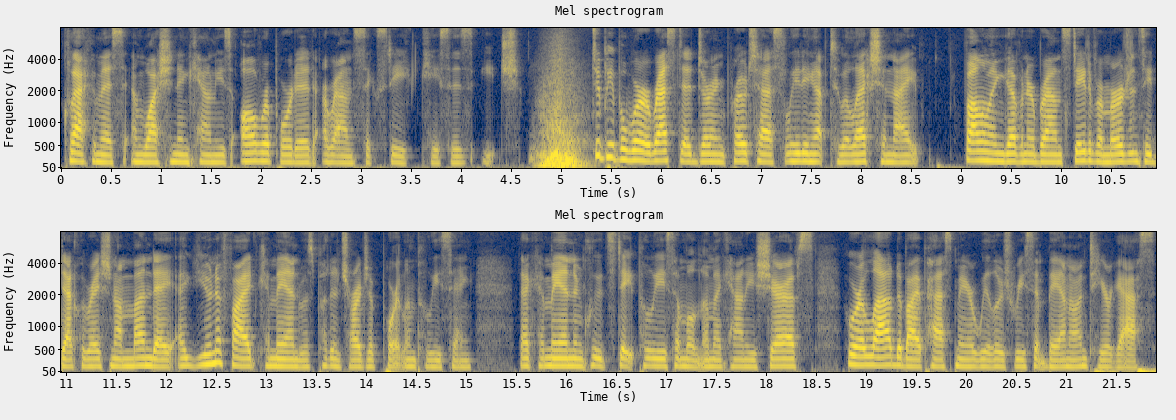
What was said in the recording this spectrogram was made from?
Clackamas, and Washington counties all reported around 60 cases each. Two people were arrested during protests leading up to election night. Following Governor Brown's state of emergency declaration on Monday, a unified command was put in charge of Portland policing. That command includes state police and Multnomah County sheriffs, who are allowed to bypass Mayor Wheeler's recent ban on tear gas.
